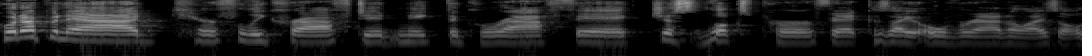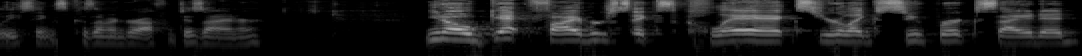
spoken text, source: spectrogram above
put up an ad, carefully crafted, make the graphic just looks perfect because I overanalyze all these things because I'm a graphic designer. You know, get five or six clicks, you're like super excited.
